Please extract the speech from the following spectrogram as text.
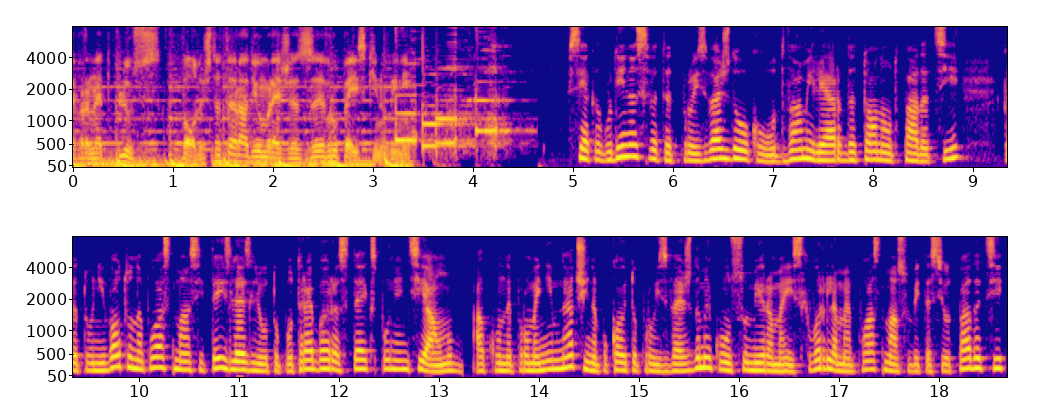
Евранет Плюс, водещата радиомрежа за европейски новини. Всяка година светът произвежда около 2 милиарда тона отпадъци, като нивото на пластмасите, излезли от употреба, расте експоненциално. Ако не променим начина по който произвеждаме, консумираме и изхвърляме пластмасовите си отпадъци,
